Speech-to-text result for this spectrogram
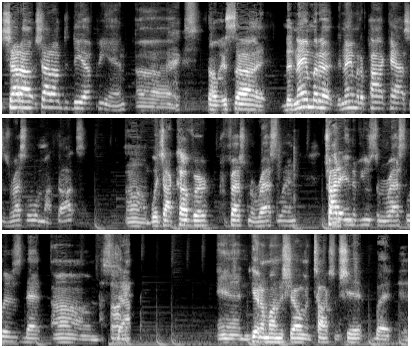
Shout out, shout out to DFPN. Uh, So it's uh the name of the the name of the podcast is Wrestle with My Thoughts, um, which I cover professional wrestling. Try to interview some wrestlers that um I saw that. and get them on the show and talk some shit. But Yeah.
